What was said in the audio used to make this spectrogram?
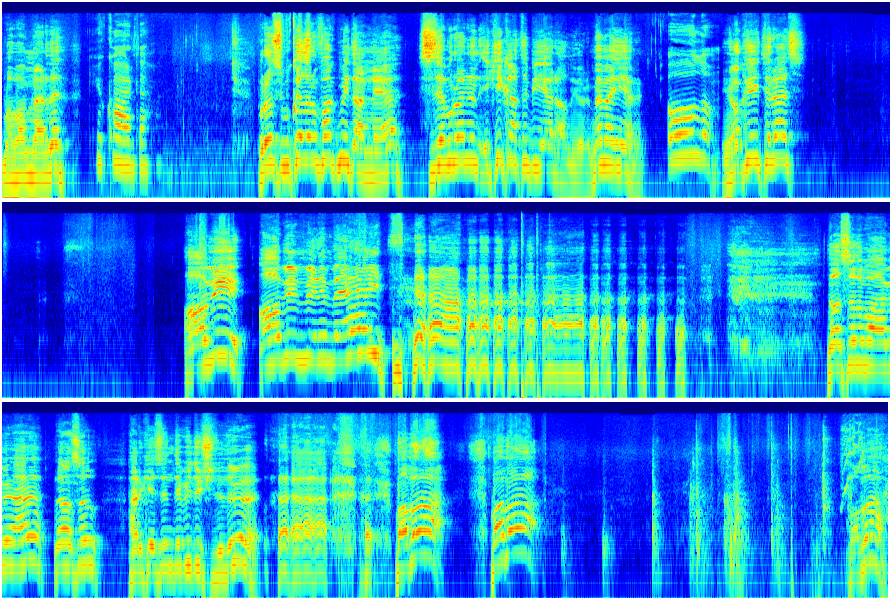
Babam nerede? Yukarıda. Burası bu kadar ufak mıydı anne ya? Size buranın iki katı bir yer alıyorum. Hemen yarın. Oğlum. Yok itiraz. Abi, abim benim hey. Nasılım abi ha? Nasıl? Herkesin dibi düştü değil mi? baba! Baba! Baba!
